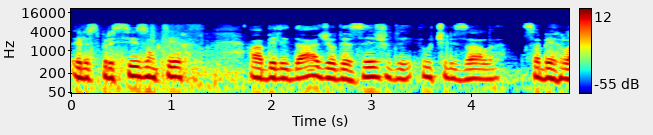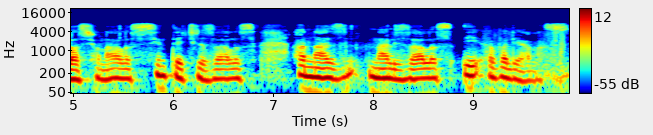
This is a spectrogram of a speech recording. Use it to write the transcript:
Eles precisam ter a habilidade ou desejo de utilizá-la, saber relacioná-las, sintetizá-las, analisá-las e avaliá-las.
